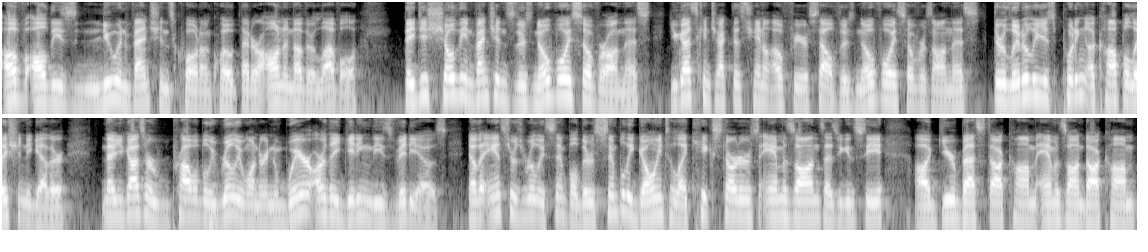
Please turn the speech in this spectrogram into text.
of all these new inventions, quote unquote, that are on another level. They just show the inventions. There's no voiceover on this. You guys can check this channel out for yourself. There's no voiceovers on this. They're literally just putting a compilation together. Now, you guys are probably really wondering, where are they getting these videos? Now, the answer is really simple. They're simply going to, like, Kickstarters, Amazons, as you can see, uh, GearBest.com, Amazon.com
